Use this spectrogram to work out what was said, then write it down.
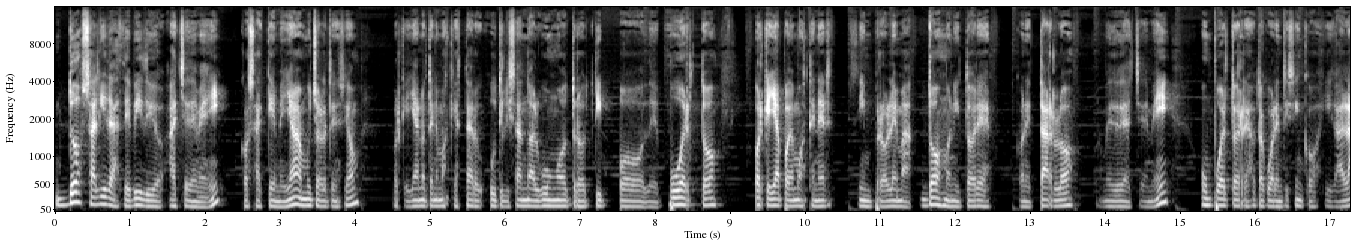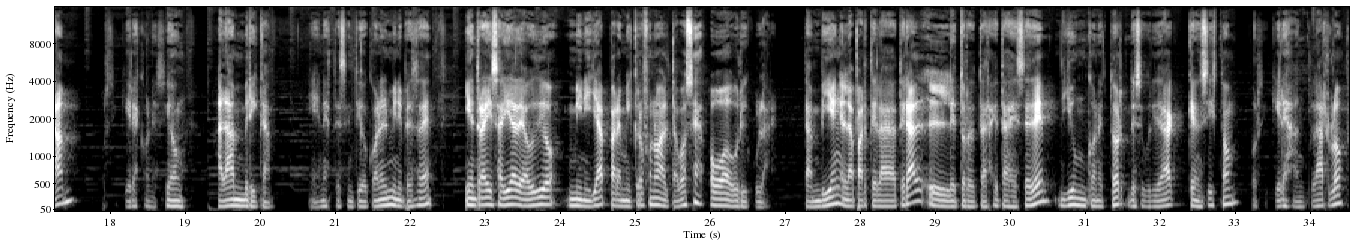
Dos salidas de vídeo HDMI, cosa que me llama mucho la atención porque ya no tenemos que estar utilizando algún otro tipo de puerto, porque ya podemos tener sin problema dos monitores, conectarlos por medio de HDMI, un puerto RJ45 GigaLAM, por si quieres conexión alámbrica en este sentido con el mini PC y entrada y salida de audio mini jack para micrófonos, altavoces o auriculares. También en la parte lateral el lector de tarjetas SD y un conector de seguridad Kensington por si quieres anclarlo,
